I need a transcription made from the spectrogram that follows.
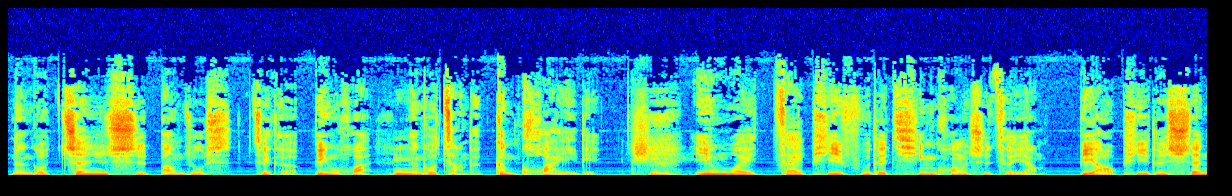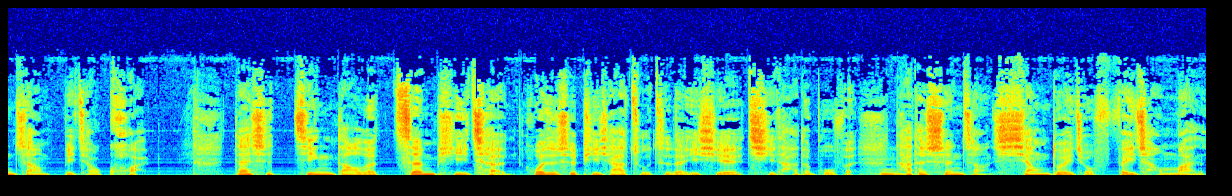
能够真实帮助这个病患能够长得更快一点。是因为在皮肤的情况是这样，表皮的生长比较快。但是进到了真皮层或者是皮下组织的一些其他的部分，它的生长相对就非常慢了。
